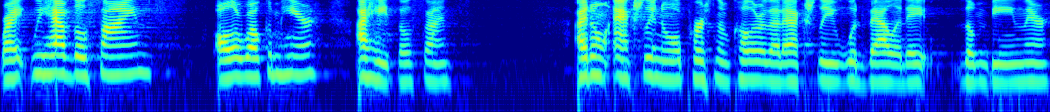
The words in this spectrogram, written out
Right? We have those signs. All are welcome here. I hate those signs. I don't actually know a person of color that actually would validate them being there.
